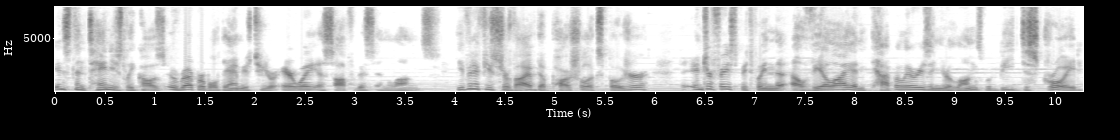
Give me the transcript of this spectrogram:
instantaneously cause irreparable damage to your airway, esophagus, and lungs. Even if you survived a partial exposure, the interface between the alveoli and capillaries in your lungs would be destroyed,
